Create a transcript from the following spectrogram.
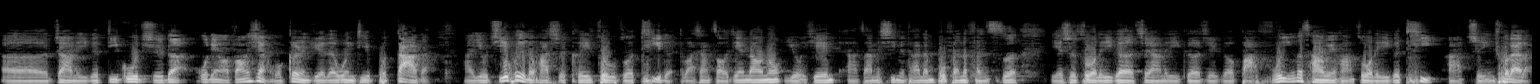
呃这样的一个低估值的互联网方向，我个人觉得问题不大的啊，有机会的话是可以做做 T 的，对吧？像早间当中有些啊咱们新美团的部分的粉丝也是做了一个这样的一个这个把浮盈的仓位哈做了一个 T 啊止盈出来了。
